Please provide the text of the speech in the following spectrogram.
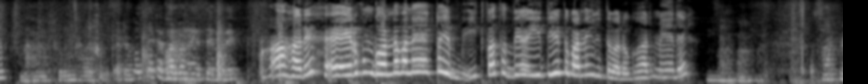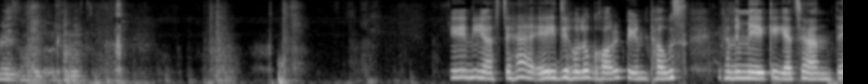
না। আহারে এরকম ঘর না বানায় একটা ইট পাথর দিয়ে ইট দিয়ে তো বানিয়ে দিতে পারো ঘর মেয়েরে। সারপ্রাইজ এগুলো এ নিয়ে আসছে? হ্যাঁ এই যে হলো ঘর টেন্ট হাউস। এখানে মেয়েকে গেছে আনতে।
